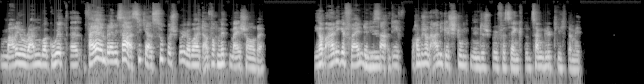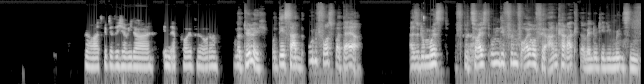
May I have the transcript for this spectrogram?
Mario Run war gut. Äh, Fire Emblem ist auch sicher ein super Spiel, aber halt einfach nicht mein Genre. Ich habe einige Freunde, die, Mhm. sa- die haben schon einige Stunden in das Spiel versenkt und sind glücklich damit. Ja, es gibt ja sicher wieder In-App-Käufe, oder? Natürlich. Und die sind unfassbar teuer. Also du musst, du zahlst um die 5 Euro für einen Charakter, wenn du dir die Münzen,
